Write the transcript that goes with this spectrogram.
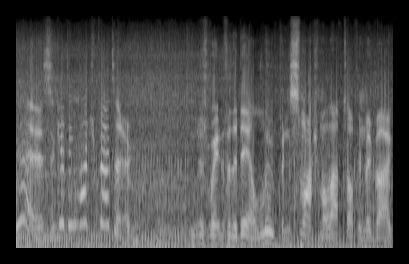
Yeah, it's getting much better. I'm just waiting for the day I'll loop and smash my laptop in my bag.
